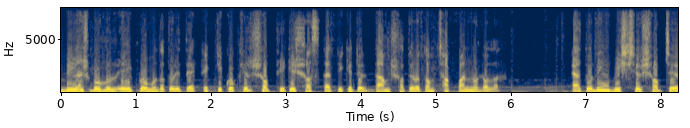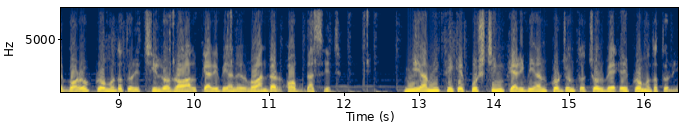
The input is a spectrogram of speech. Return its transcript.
বিলাসবহুল এই প্রমোদতরিতে একটি কক্ষের সব থেকে সস্তা টিকিটের দাম সতেরোতম ছাপ্পান্ন ডলার। এতদিন বিশ্বের সবচেয়ে বড় প্রমোদতরী ছিল রয়্যাল ক্যারিবিয়ানের Wonder of the Seas Miami থেকে পশ্চিম ক্যারিবিয়ান পর্যন্ত চলবে এই প্রমোদতরী।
